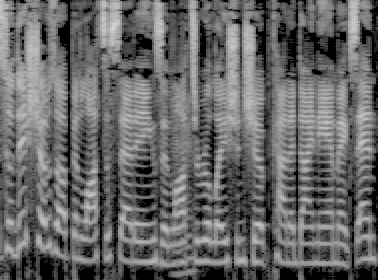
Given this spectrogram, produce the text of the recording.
so this shows up in lots of settings and Mm-hmm. lots of relationship kind of dynamics. And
